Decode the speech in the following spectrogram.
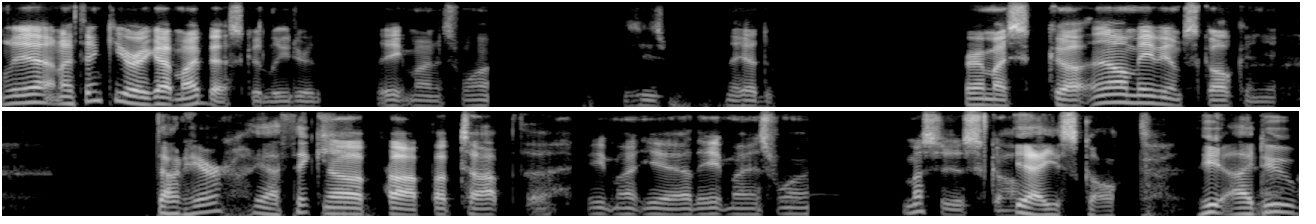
yeah, and I think you already got my best good leader, the eight one. one. He's they had to. Or am I skulk? No, maybe I'm skulking. Yeah. Down here, yeah, I think. No, up top, up top. The eight mi- Yeah, the eight minus one. Must have just skulked. Yeah, you skulked. He, I do,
